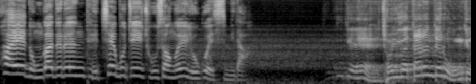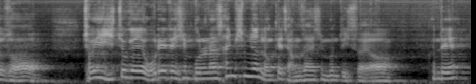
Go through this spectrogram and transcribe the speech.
화해 농가들은 대체 부지 조성을 요구했습니다. 결국에 저희가 다른 데로 옮겨서 저희 이쪽에 오래되신 분은 한 30년 넘게 장사하신 분도 있어요. 근데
